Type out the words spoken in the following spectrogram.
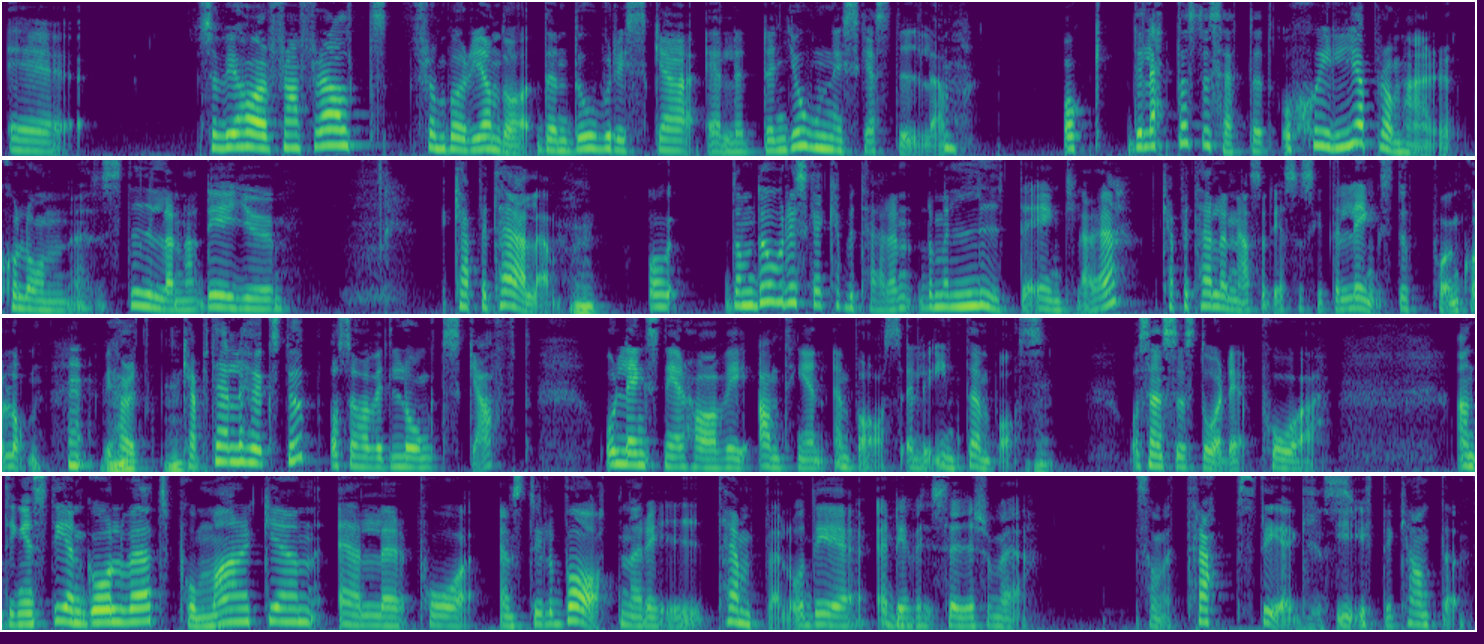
Eh, så vi har framförallt från början då den doriska eller den joniska stilen. Och det lättaste sättet att skilja på de här kolonnstilarna det är ju kapitälen. Mm. Och de doriska kapitälen, de är lite enklare. Kapitellen är alltså det som sitter längst upp på en kolonn. Vi har ett kapitell högst upp och så har vi ett långt skaft. Och längst ner har vi antingen en bas eller inte en bas. Och sen så står det på antingen stengolvet, på marken eller på en stylobat när det är i tempel. Och det är det vi säger som är som ett trappsteg Yes. i ytterkanten.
